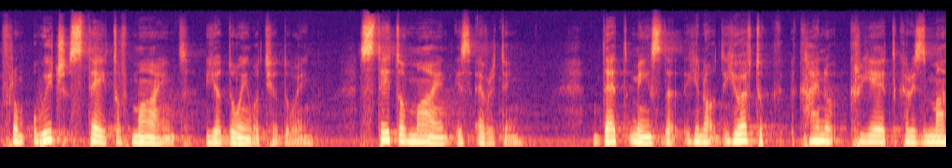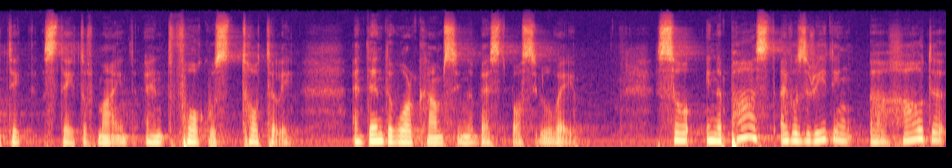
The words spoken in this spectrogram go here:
from which state of mind you're doing what you're doing. State of mind is everything. That means that, you know, you have to kind of create charismatic state of mind and focus totally. And then the work comes in the best possible way. So in the past, I was reading uh, how the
